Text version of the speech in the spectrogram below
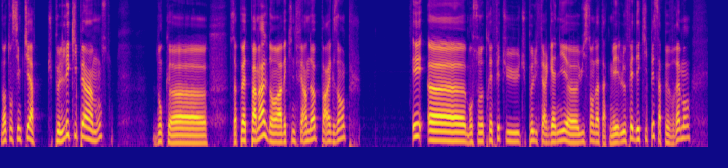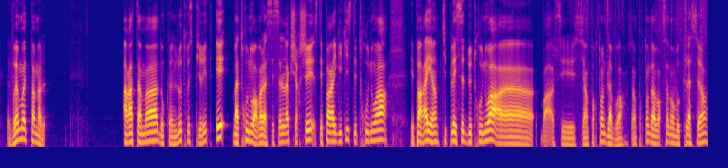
dans ton cimetière, tu peux l'équiper à un monstre. Donc euh, ça peut être pas mal avec Infernob par exemple. Et euh, bon, son autre effet, tu, peux lui faire gagner 800 d'attaque. Mais le fait d'équiper, ça peut vraiment, être pas mal. Aratama, donc l'autre spirit, et bah, Trou Noir. Voilà, c'est celle-là que je cherchais. C'était pareil, Geeky, c'était Trou Noir. Et pareil, un hein, petit playset de Trou Noir, euh, bah, c'est important de l'avoir. C'est important d'avoir ça dans vos classeurs.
